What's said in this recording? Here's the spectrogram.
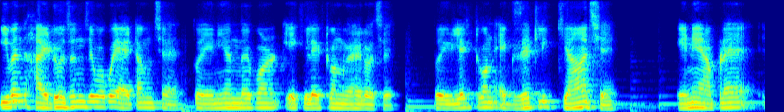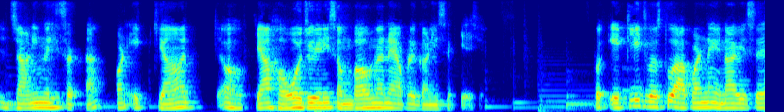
ઇવન હાઇડ્રોજન જેવો કોઈ એટમ છે, તો એની અંદર પણ એક ઇલેક્ટ્રોન રહેલો છે. તો ઇલેક્ટ્રોન એક્ઝેક્ટલી ક્યાં છે? એને આપણે જાણી નથી શકતા, પણ એ ક્યાં ક્યાં હોવો જોઈએ એની સંભાવનાને આપણે ગણી શકીએ છીએ. તો એટલી જ વસ્તુ આપણને એના વિશે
